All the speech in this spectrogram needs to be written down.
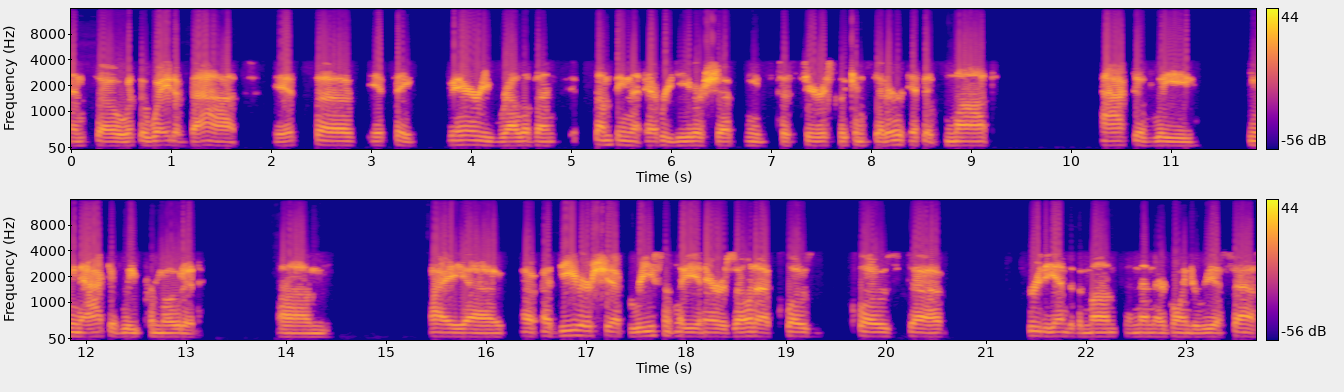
And so, with the weight of that, it's a it's a very relevant. It's something that every dealership needs to seriously consider if it's not actively being actively promoted. Um, I uh, a, a, dealership recently in Arizona closed closed uh, through the end of the month, and then they're going to reassess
